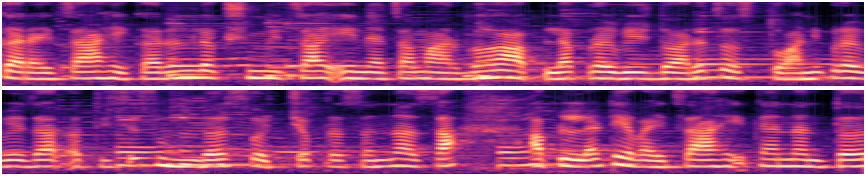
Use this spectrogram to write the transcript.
करायचा आहे. कारण लक्ष्मीचा येण्याचा मार्ग हा आपला प्रवेशद्वारच असतो. आणि प्रवेशद्वार अतिशय सुंदर स्वच्छ प्रसन्न असा आपल्याला ठेवायचा आहे. त्यानंतर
